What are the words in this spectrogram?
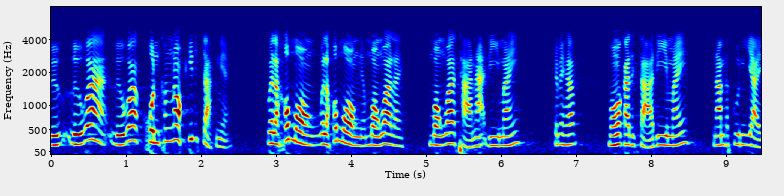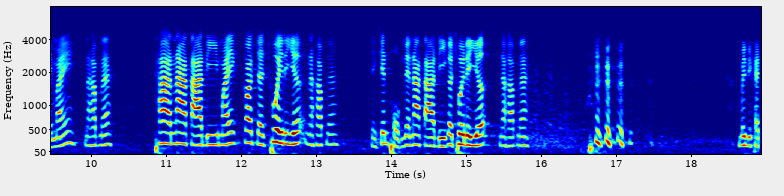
หรือหรือว่าหรือว่าคนข้างนอกคิดจักเนี่ยเวลาเขามองเวลาเขามองเนี่ยมองว่าอะไร มองว่าฐานะดีไหมใช่ไหมครับ มองว่าการศึกษาดีไหมนามสกุลใหญ่ไหมนะครับนะถ้าหน้าตาดีไหมก็จะช่วยได้เยอะนะครับนะอย่างเช่นผมเนี่ยหน้าตาดีก็ช่วยได้เยอะนะครับนะไม่มีใคร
